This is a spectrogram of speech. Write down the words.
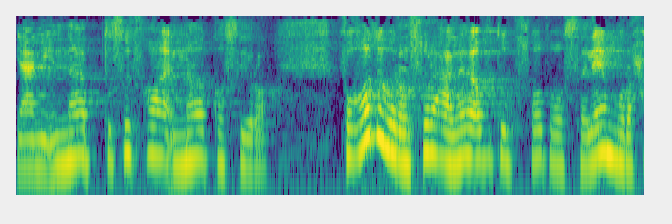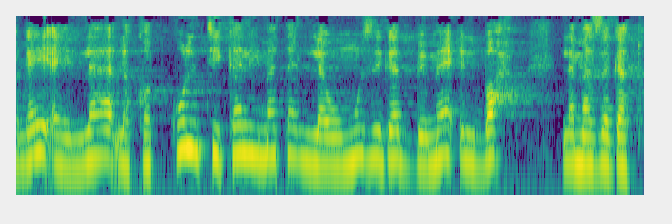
يعني إنها بتصفها إنها قصيرة. فغضب الرسول عليه أفضل الصلاة والسلام وراح جاي قايل لها لقد قلت كلمة لو مزجت بماء البحر لمزجته.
